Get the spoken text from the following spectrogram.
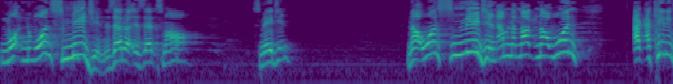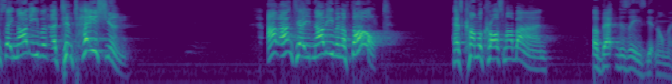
one, one smidgen. Is that, a, is that small? Smidgen? Not one smidgen. I'm not, not, not one, I, I can't even say not even a temptation. I, I can tell you, not even a thought has come across my mind of that disease getting on me.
